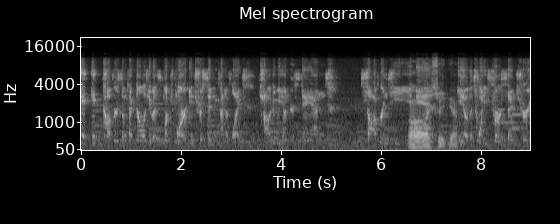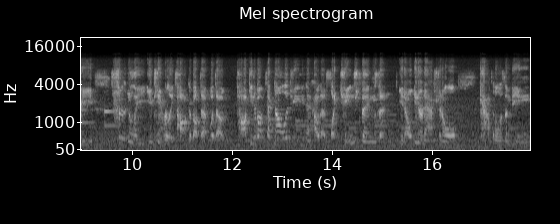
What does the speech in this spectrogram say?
it, it covers some technology, but it's much more interested in kind of like, how do we understand sovereignty. Oh, in, I see. Yeah. You know, the 21st century. Certainly, you can't really talk about that without talking about technology and how that's like changed things, and you know, international capitalism being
